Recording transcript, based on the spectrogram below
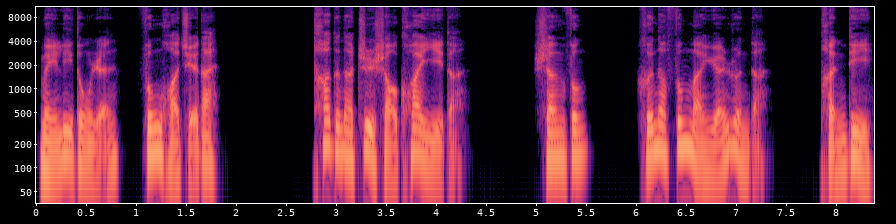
美丽动人，风华绝代。她的那至少快意的山峰和那丰满圆润的盆地，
